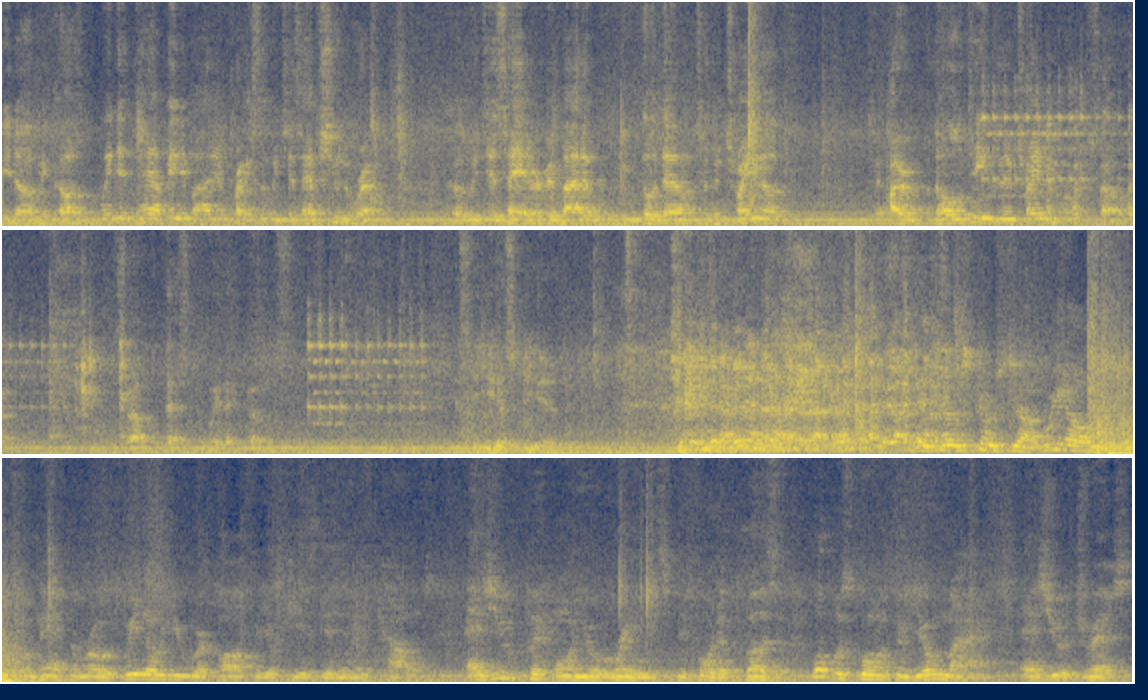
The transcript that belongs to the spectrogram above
You know, because we didn't have anybody in practice, we just have shoot around. Because we just had everybody, go down to the trainer, our, the whole team's in the training room. So, so that's the way that goes. It's E ESPN. Hey, Coach, Coach Jock, we all know you from Hampton Roads. We know you work hard for your kids getting into college. As you put on your rings before the buzzer, what was going through your mind as you addressed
